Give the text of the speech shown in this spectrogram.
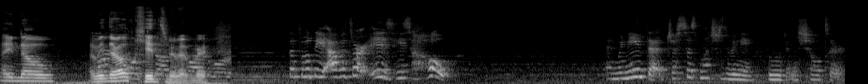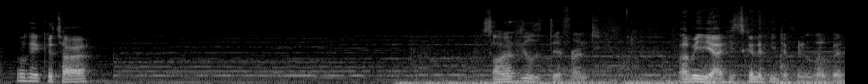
I know. I mean, they're all kids, remember? That's what the Avatar is. He's hope. And we need that just as much as we need food and shelter. Okay, Katara. Sokka feels different. I mean, yeah, he's gonna be different a little bit.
